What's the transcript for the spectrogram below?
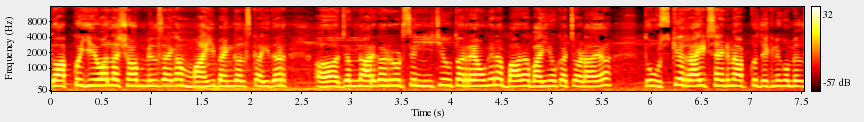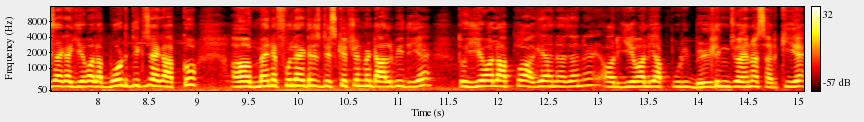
तो आपको ये वाला शॉप मिल जाएगा माही बैंगल्स का इधर। जब नारगढ़ रोड से नीचे उतर रहे होंगे ना बारह भाइयों का चौड़ाया तो उसके राइट साइड में आपको देखने को मिल जाएगा ये वाला बोर्ड दिख जाएगा आपको। आ, मैंने फुल एड्रेस डिस्क्रिप्शन में डाल भी दिया है तो ये वाला आपको आगे आना जाना है और ये वाली आप पूरी बिल्डिंग जो है ना सर की है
